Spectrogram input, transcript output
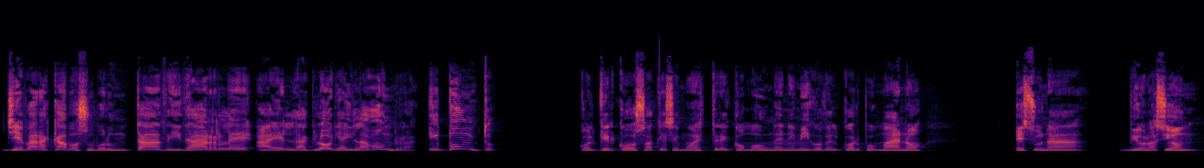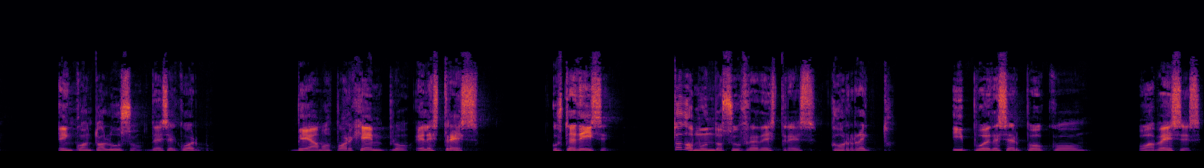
llevar a cabo su voluntad y darle a Él la gloria y la honra. Y punto. Cualquier cosa que se muestre como un enemigo del cuerpo humano es una violación en cuanto al uso de ese cuerpo. Veamos, por ejemplo, el estrés. Usted dice, Todo mundo sufre de estrés, correcto. Y puede ser poco, o a veces,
